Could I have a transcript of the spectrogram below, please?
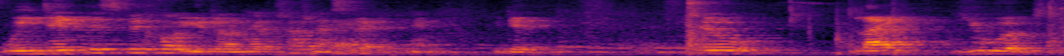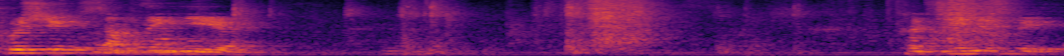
we did this before, you don't have to translate it. We did. To, like you were pushing something here. Continuously.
